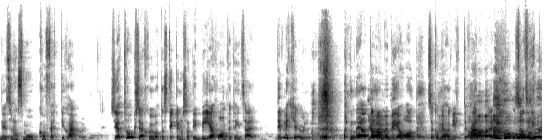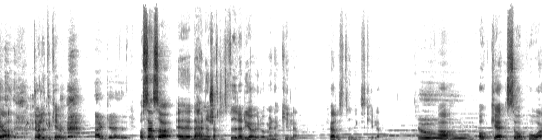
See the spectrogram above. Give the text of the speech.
Ni vet såna här små konfettistjärnor. Så jag tog så här sju, åtta stycken och satte i bhn för jag tänkte så här, det blir kul. När jag tar av mig bhn så kommer jag ha glitterstjärnor där. Så tänkte jag. Det var lite kul. Och sen så, eh, det här nyårsafton firade jag ju då med den här killen. Kvällstidningskillen. Oh. Ja. Och eh, så, på,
